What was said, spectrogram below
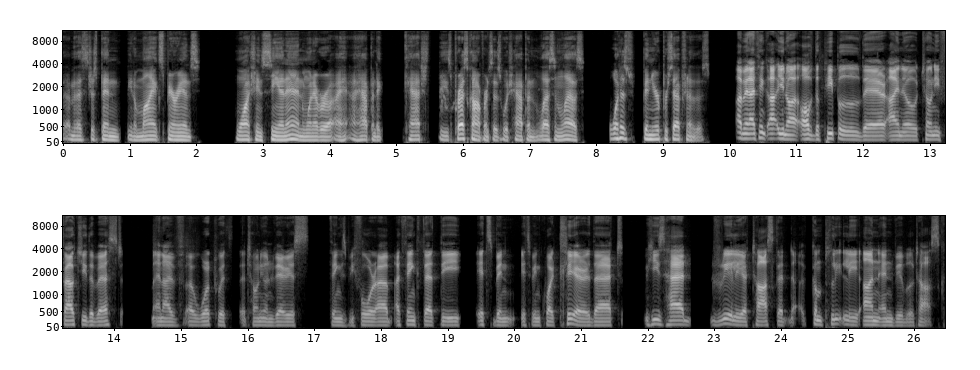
I mean, that's just been, you know, my experience watching CNN whenever I, I happen to catch these press conferences, which happen less and less. What has been your perception of this? I mean, I think, uh, you know, of the people there, I know Tony Fauci the best, and I've uh, worked with uh, Tony on various things before. Uh, I think that the it's been it's been quite clear that he's had really a task that completely unenviable task.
